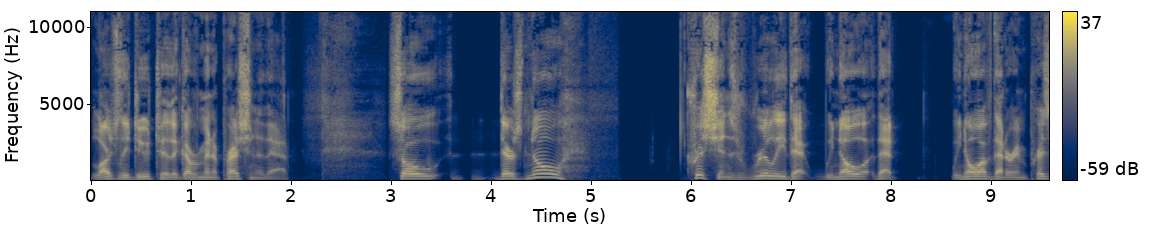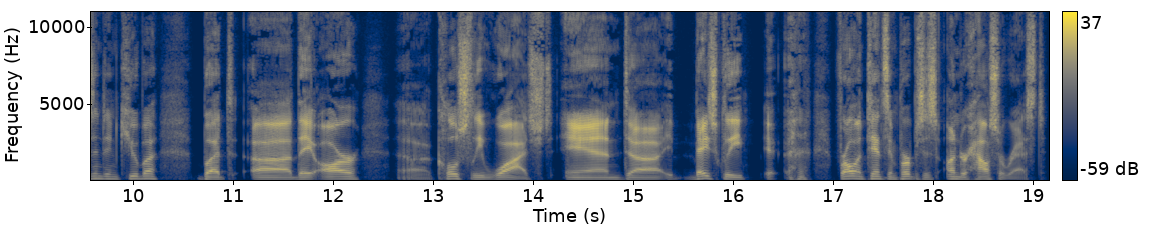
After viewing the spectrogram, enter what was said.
largely due to the government oppression of that. So there's no Christians really that we know that we know of that are imprisoned in Cuba, but uh, they are uh, closely watched and uh, basically, it, for all intents and purposes, under house arrest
